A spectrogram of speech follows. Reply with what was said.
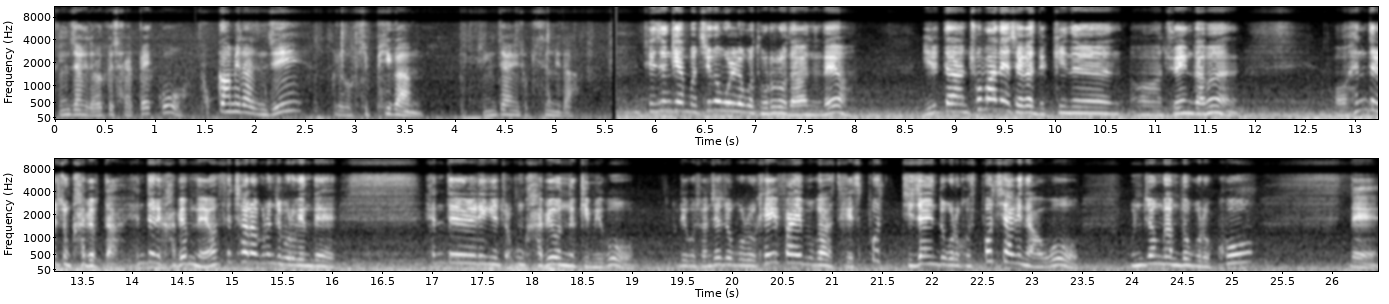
굉장히 넓게 잘 뺐고 폭감이라든지 그리고 깊이감 굉장히 좋습니다. 시승기 한번 찍어보려고 도로로 나왔는데요. 일단 초반에 제가 느끼는 어, 주행감은 어, 핸들 좀 가볍다. 핸들이 가볍네요. 새 차라 그런지 모르겠는데 핸들링이 조금 가벼운 느낌이고 그리고 전체적으로 K5가 되게 스포 디자인도 그렇고 스포티하게 나오고 운전감도 그렇고 네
